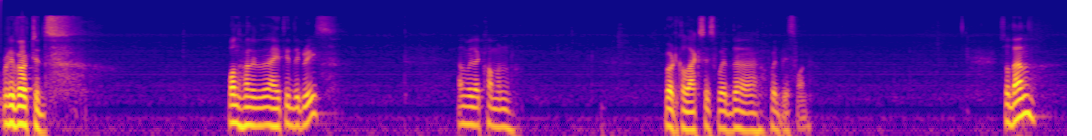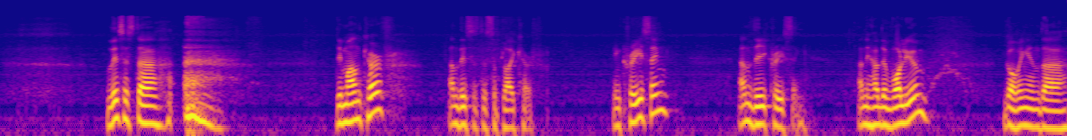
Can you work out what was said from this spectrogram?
reverted 180 degrees and with a common vertical axis with uh, with this one. So then this is the demand curve and this is the supply curve. Increasing and decreasing. And you have the volume going in the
